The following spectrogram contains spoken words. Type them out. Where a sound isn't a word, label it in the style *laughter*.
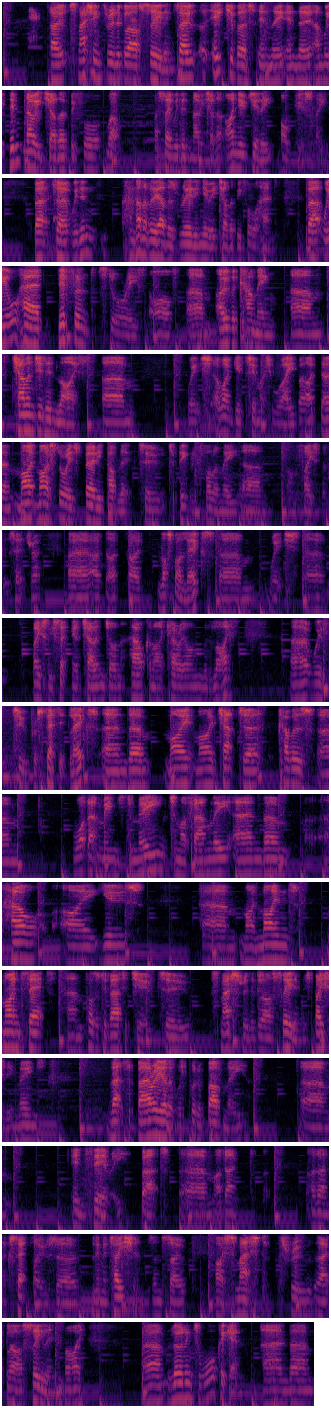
so smashing through the glass ceiling. So uh, each of us in the in the and we didn't know each other before. Well, I say we didn't know each other. I knew Jilly, obviously, but uh, we didn't *laughs* none of the others really knew each other beforehand. But we all had different stories of um, overcoming um, challenges in life, um, which I won't give too much away. But I, uh, my, my story is fairly public to, to people who follow me um, on Facebook, etc. Uh, I, I, I, lost my legs, um, which uh, basically set me a challenge on how can I carry on with life. Uh, with two prosthetic legs, and um, my my chapter covers um, what that means to me, to my family, and um, how I use um, my mind mindset and positive attitude to smash through the glass ceiling, which basically means that's a barrier that was put above me um, in theory, but um, I don't I don't accept those uh, limitations, and so I smashed through that glass ceiling by um, learning to walk again. And um,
